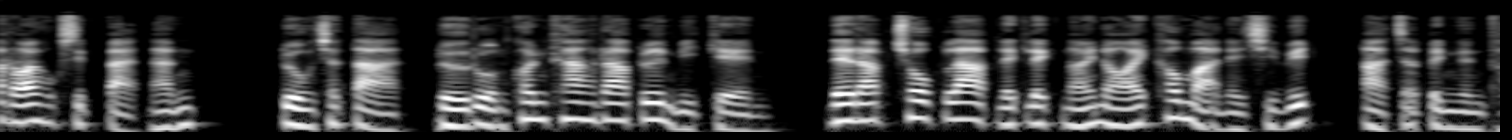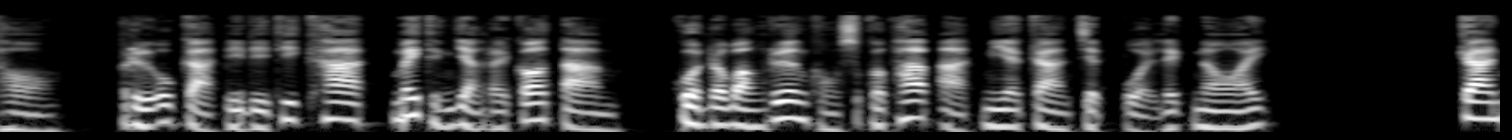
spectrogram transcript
2568 นั้น ดวงชะตาโดยรวมค่อนข้างราบรื่นมีเกณฑ์ ได้รับโชคลาภเล็ก ๆ น้อย ๆ เข้ามาในชีวิต อาจจะเป็นเงินทอง หรือโอกาสดี ๆ ที่คาดไม่ถึงอย่างไรก็ตาม ควรระวังเรื่องของสุขภาพอาจมีอาการเจ็บป่วยเล็กน้อย การ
